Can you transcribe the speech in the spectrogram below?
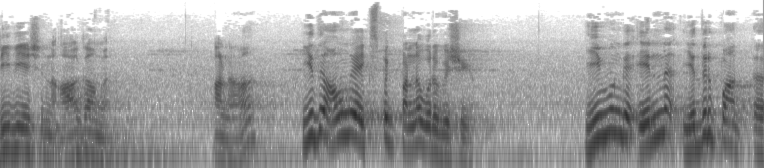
டிவியேஷன் ஆகாமல் ஆனால் இது அவங்க எக்ஸ்பெக்ட் பண்ண ஒரு விஷயம். இவங்க என்ன எதிர்பார்த்த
